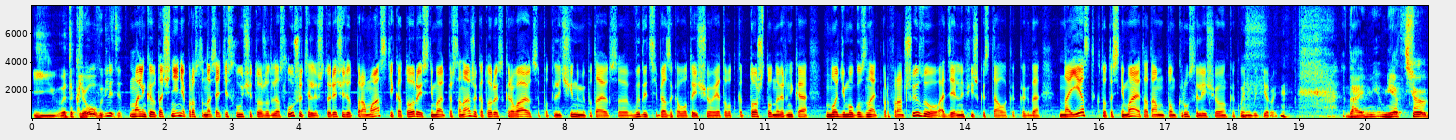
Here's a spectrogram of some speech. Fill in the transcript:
и это клево выглядит. Маленькое уточнение, просто на всякий случай тоже для слушателей, что речь идет про маски, которые снимают персонажи, которые скрываются под личинами, пытаются выдать себя за кого-то еще. И это вот то, что наверняка многие могут знать про франшизу, отдельной фишкой стало, как когда наезд, кто-то снимает, а там Том Круз или еще какой-нибудь герой. Да, и мне это еще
